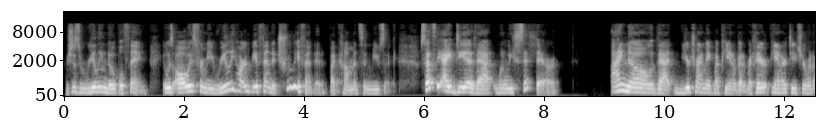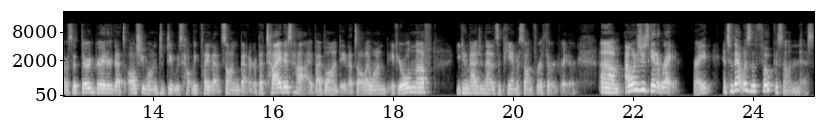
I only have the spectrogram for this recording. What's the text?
which is a really noble thing. It was always for me really hard to be offended, truly offended by comments and music. So that's the idea that when we sit there, I know that you're trying to make my piano better. My favorite piano teacher when I was a third grader, that's all she wanted to do was help me play that song better. The Tide is High by Blondie. That's all I wanted. If you're old enough, you can imagine that as a piano song for a third grader. Um, I want to just get it right right? And so that was the focus on this.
